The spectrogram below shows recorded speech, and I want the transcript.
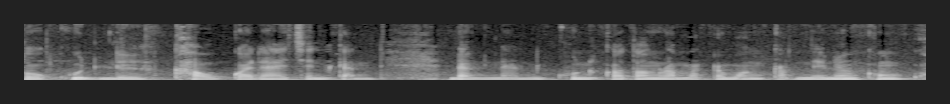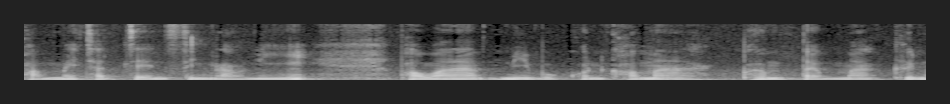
ตัวคุณหรือเขาก็ได้เช่นกัน ดังนั้นคุณก็ต้องระมัดระวังกับในเรื่องของความไม่ชัดเจนสิ่งเหล่านี้ เพราะว่ามีบุคคลเข้ามาเพิ่มเติมมากขึ้น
